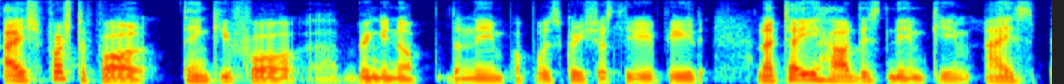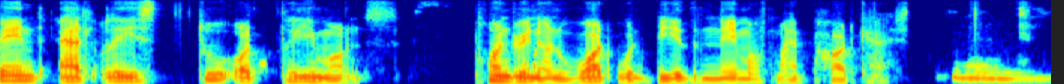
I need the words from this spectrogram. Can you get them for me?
I first of all thank you for uh, bringing up the name Purpose Graciously Revealed, and I tell you how this name came. I spent at least two or three months pondering on what would be the name of my podcast. Mm,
